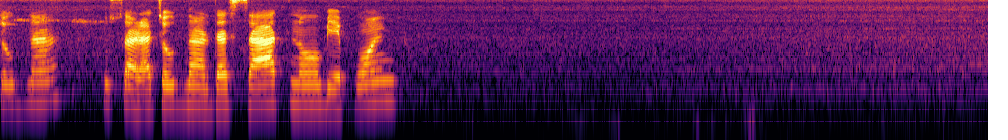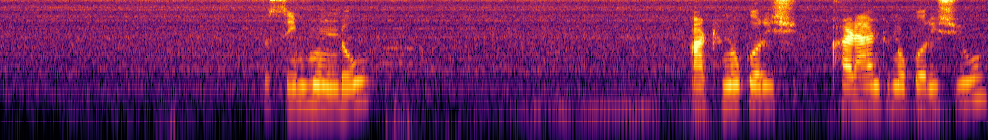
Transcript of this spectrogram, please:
ચૌદના, તો સાડા ચૌદના અડધા સાતનો બે પોઈન્ટ પછી મુંડો. આઠનું કરીશ, સાડા આઠનું કરીશું.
